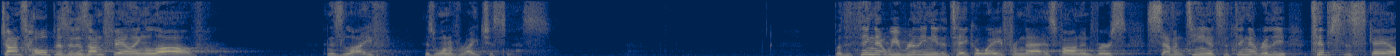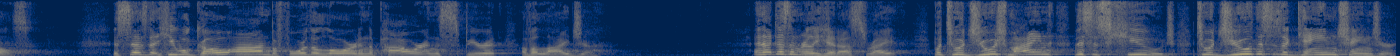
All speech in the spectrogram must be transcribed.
John's hope is in his unfailing love, and his life is one of righteousness. But the thing that we really need to take away from that is found in verse 17. It's the thing that really tips the scales. It says that he will go on before the Lord in the power and the spirit of Elijah. And that doesn't really hit us, right? But to a Jewish mind, this is huge. To a Jew, this is a game changer.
